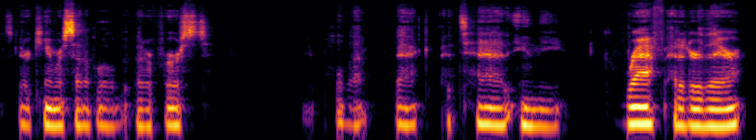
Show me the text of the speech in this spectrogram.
Let's get our camera set up a little bit better first. pull that back a tad in the graph editor there.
